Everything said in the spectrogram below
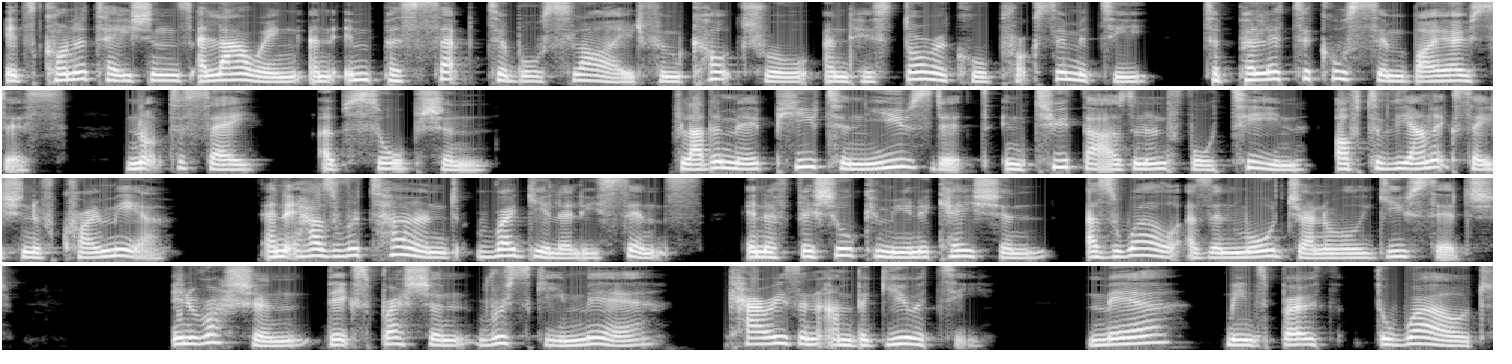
its connotations allowing an imperceptible slide from cultural and historical proximity to political symbiosis, not to say absorption. Vladimir Putin used it in 2014 after the annexation of Crimea, and it has returned regularly since in official communication as well as in more general usage. In Russian, the expression Ruski mir carries an ambiguity. Mir means both the world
